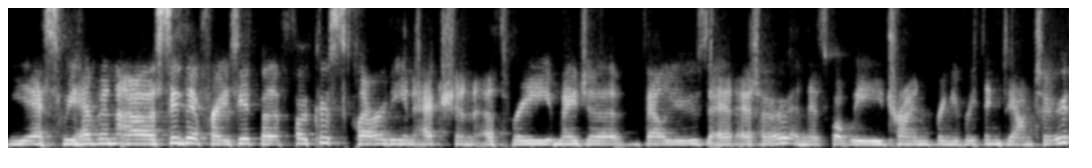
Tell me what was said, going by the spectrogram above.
Yes, we haven't uh, said that phrase yet, but focus, clarity, and action are three major values at ATTO, and that's what we try and bring everything down to.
